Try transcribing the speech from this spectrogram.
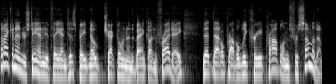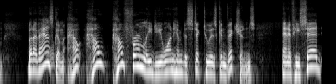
But I can understand if they anticipate no check going in the bank on Friday that that'll probably create problems for some of them. But I've asked them how how how firmly do you want him to stick to his convictions? And if he said,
